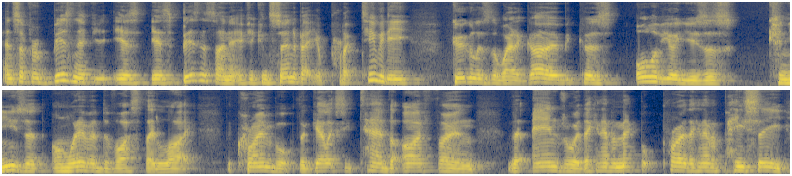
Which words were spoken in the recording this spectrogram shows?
And so for a business, if you, is, is business owner, if you're concerned about your productivity, Google is the way to go because all of your users can use it on whatever device they like. The Chromebook, the Galaxy Tab, the iPhone, the Android, they can have a MacBook Pro, they can have a PC.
